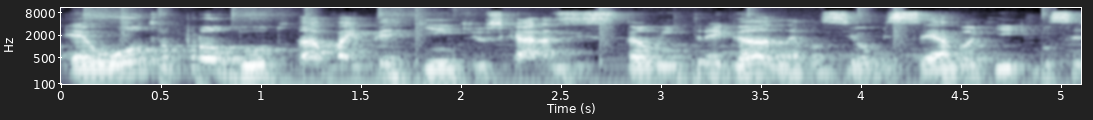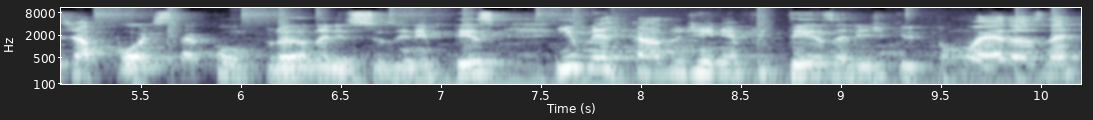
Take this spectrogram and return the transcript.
é outro produto da Viper King que os caras estão entregando, né? Você observa aqui que você já pode estar comprando ali os seus NFTs e o mercado de NFTs ali de criptomoedas, né,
